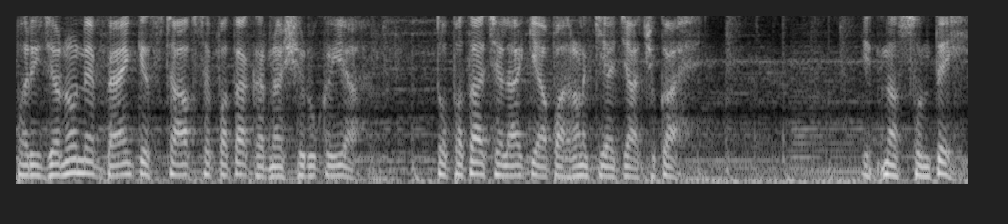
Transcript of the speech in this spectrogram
परिजनों ने बैंक के स्टाफ से पता करना शुरू किया तो पता चला कि अपहरण किया जा चुका है। इतना सुनते ही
